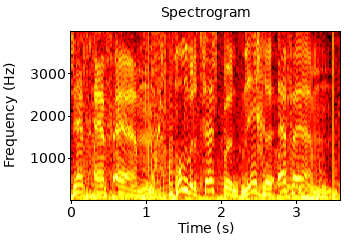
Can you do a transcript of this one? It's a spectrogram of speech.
ZFM 106.9 FM.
